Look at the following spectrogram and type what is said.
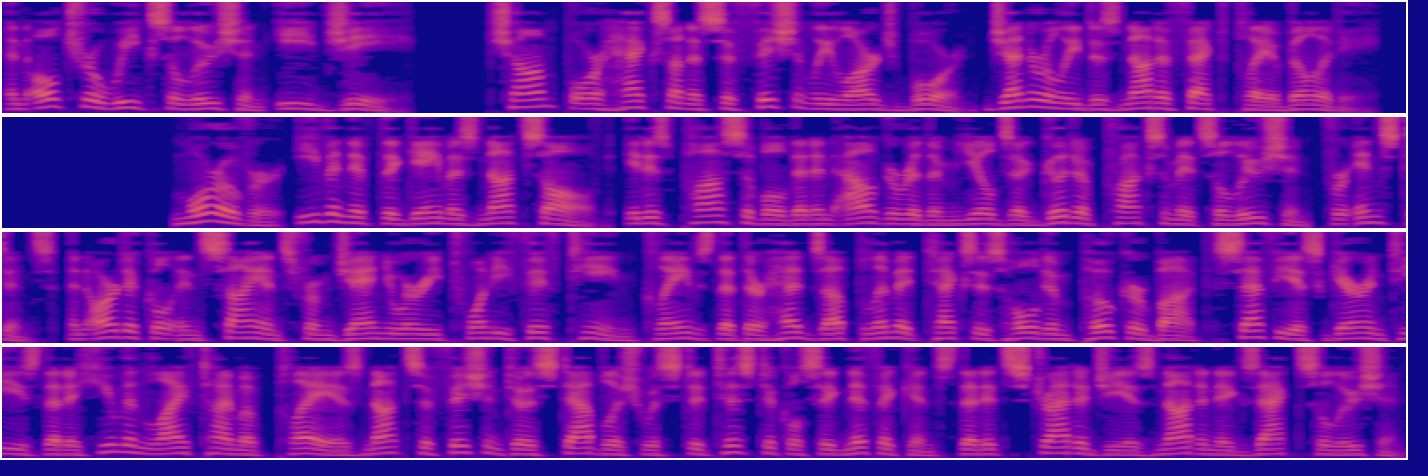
An ultra-weak solution e.g. Chomp or Hex on a sufficiently large board generally does not affect playability. Moreover, even if the game is not solved, it is possible that an algorithm yields a good approximate solution. For instance, an article in Science from January 2015 claims that their heads-up limit Texas Hold'em poker bot Cepheus guarantees that a human lifetime of play is not sufficient to establish with statistical significance that its strategy is not an exact solution.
